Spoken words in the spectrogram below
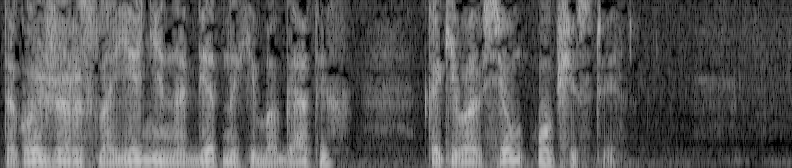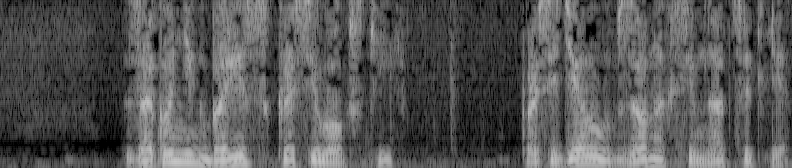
такое же расслоение на бедных и богатых, как и во всем обществе. Законник Борис Красиловский — Просидел в зонах 17 лет.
